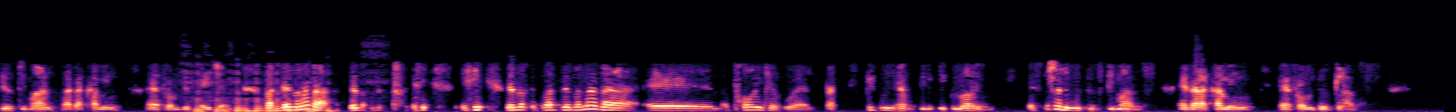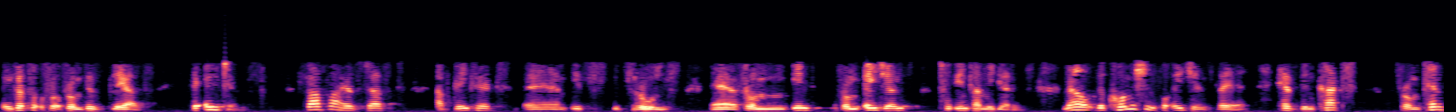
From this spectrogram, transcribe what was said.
these demands that are coming uh, from these agents. but there's another, there's, there's a, but there's another uh, point as well that people have been ignoring, especially with these demands uh, that are coming uh, from these clubs, in fact, from, from these players, the agents. SAFA has just updated um, its its rules uh, from in, from agents to intermediaries. Now, the commission for agents there has been cut from 10%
